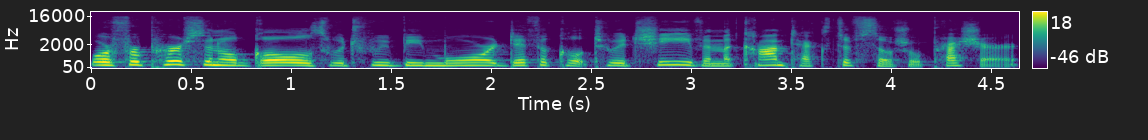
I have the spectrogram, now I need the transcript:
or for personal goals which would be more difficult to achieve in the context of social pressure.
